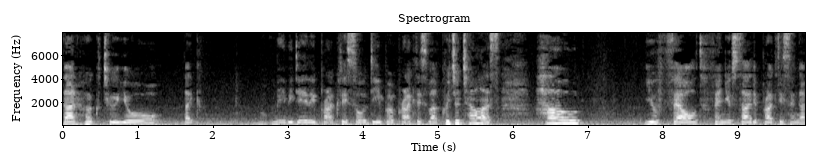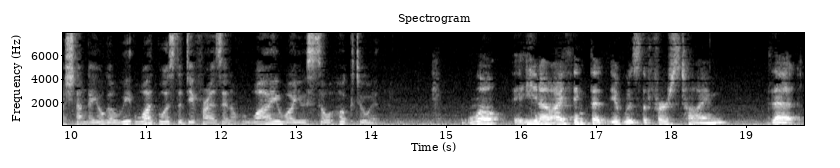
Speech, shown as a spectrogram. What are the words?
that hooked to your like maybe daily practice or deeper practice. But could you tell us how you felt when you started practicing Ashtanga yoga? Wh- What was the difference and why were you so hooked to it? Well, you know, I think that it was the first time that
